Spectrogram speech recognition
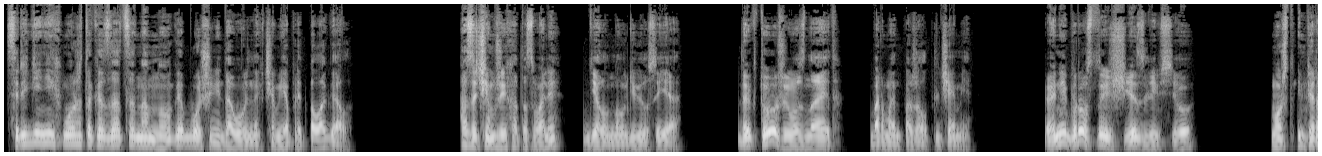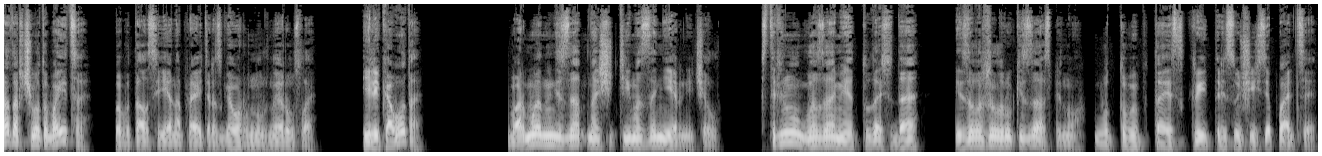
среди них может оказаться намного больше недовольных, чем я предполагал. «А зачем же их отозвали?» — деланно удивился я. «Да кто же его знает?» — бармен пожал плечами. «Они просто исчезли, и все». «Может, император чего-то боится?» — попытался я направить разговор в нужное русло. «Или кого-то?» Бармен внезапно ощутимо занервничал, стрельнул глазами туда-сюда и заложил руки за спину, будто бы пытаясь скрыть трясущиеся пальцы.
